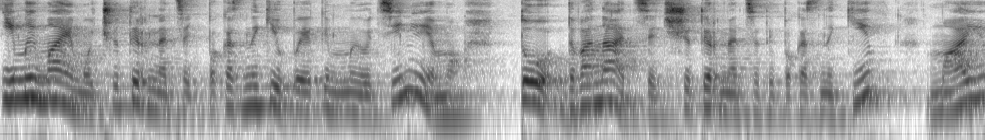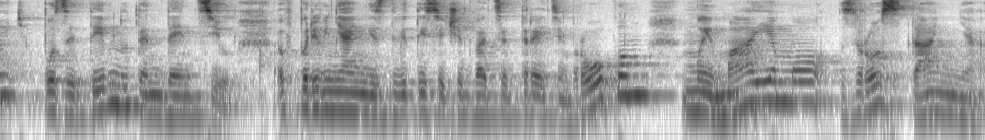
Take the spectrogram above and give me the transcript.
і ми маємо 14 показників, по яким ми оцінюємо, то 12 з 14 показників мають позитивну тенденцію. В порівнянні з 2023 роком ми маємо зростання.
